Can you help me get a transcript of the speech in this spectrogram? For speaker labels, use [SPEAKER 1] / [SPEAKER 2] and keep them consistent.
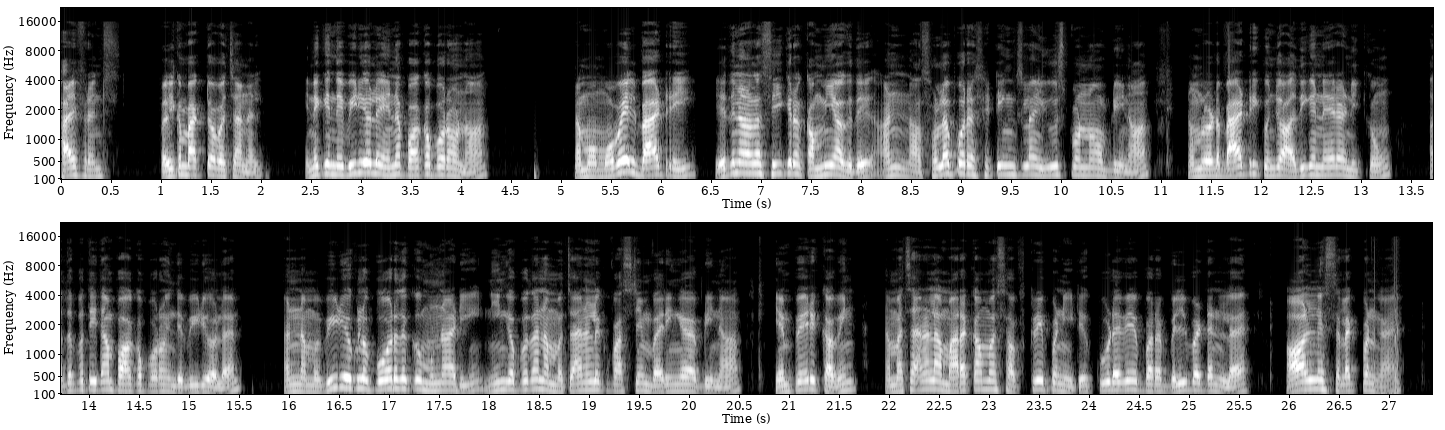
[SPEAKER 1] Hi friends welcome back to our channel இன்றைக்கி இந்த வீடியோவில் என்ன பார்க்க போகிறோம்னா நம்ம மொபைல் பேட்ரி எதனால சீக்கிரம் கம்மியாகுது? அண்ட் நான் சொல்ல போகிற செட்டிங்ஸ்லாம் யூஸ் பண்ணோம் அப்படின்னா நம்மளோட பேட்ரி கொஞ்சம் அதிக நேரம் நிற்கும். அதை பற்றி தான் பார்க்க போகிறோம் இந்த வீடியோவில் அண்ட் நம்ம வீடியோக்குள்ளே போகிறதுக்கு முன்னாடி நீங்கள் இப்போ தான் நம்ம சேனலுக்கு ஃபஸ்ட் டைம் வரீங்க அப்படின்னா என் பேர் கவின். நம்ம சேனலை மறக்காமல் சப்ஸ்கிரைப் பண்ணிவிட்டு கூடவே வர பெல் பட்டனில் ஆல்னு செலக்ட்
